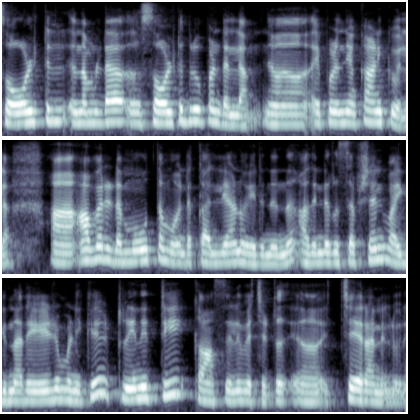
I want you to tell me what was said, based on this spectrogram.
സോൾട്ടിൽ നമ്മുടെ സോൾട്ട് ഗ്രൂപ്പ് ഉണ്ടല്ലോ എപ്പോഴും ഞാൻ കാണിക്കുമല്ലോ അവരുടെ മൂത്ത മോന്റെ കല്യാണം ഇരുന്ന് അതിന്റെ റിസപ്ഷൻ വൈകുന്നേരം ഏഴ് മണിക്ക് ട്രിനിറ്റി കാസിൽ വെച്ചിട്ട് ചേരാനല്ലൂർ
